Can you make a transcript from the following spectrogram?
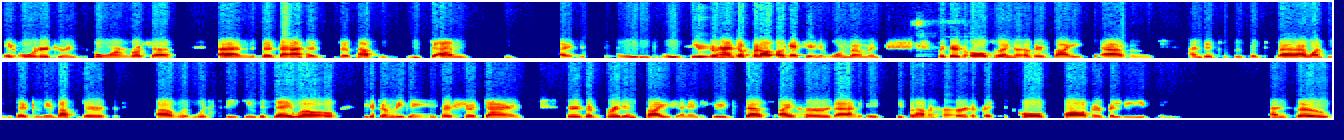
in order to inform Russia. Um, so that has just happened, and I, I, see your hand up, but I'll, I'll get you in one moment. But there's also another site, um, and this was uh, I wanted to say when the ambassador uh, was speaking to say, well, because so many things are shut down. There's a brilliant site and interview that I heard, and if people haven't heard of it, it's called Father Believe Me, and so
